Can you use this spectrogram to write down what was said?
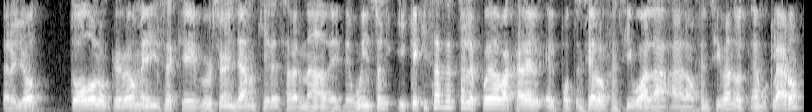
pero yo todo lo que veo me dice que Bruce Arians ya no quiere saber nada de, Winston y que quizás esto le pueda bajar el, potencial ofensivo a la, ofensiva, lo tengo claro,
